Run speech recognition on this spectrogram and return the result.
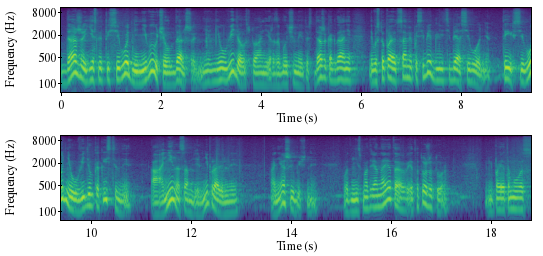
Даже если ты сегодня не выучил дальше, не, не увидел, что они разоблачены, то есть даже когда они выступают сами по себе для тебя сегодня, ты их сегодня увидел как истинные, а они на самом деле неправильные, они ошибочные. Вот несмотря на это, это тоже Тора. И поэтому у вас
